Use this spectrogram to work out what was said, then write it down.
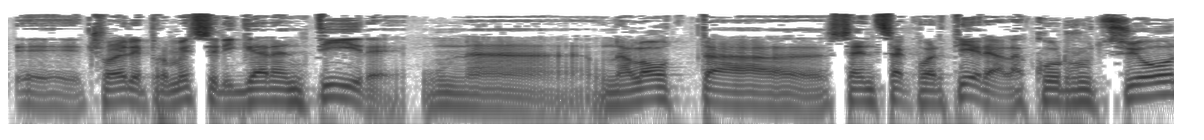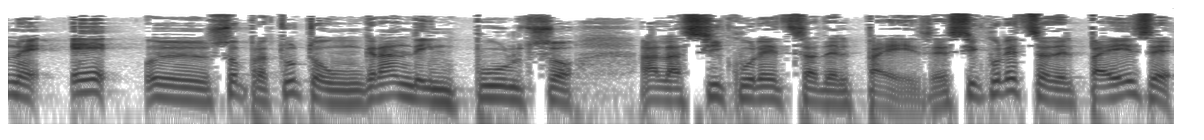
eh, cioè le promesse di garantire una, una, lotta senza quartiere alla corruzione e eh, soprattutto un grande impulso alla sicurezza del Paese. Sicurezza del Paese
